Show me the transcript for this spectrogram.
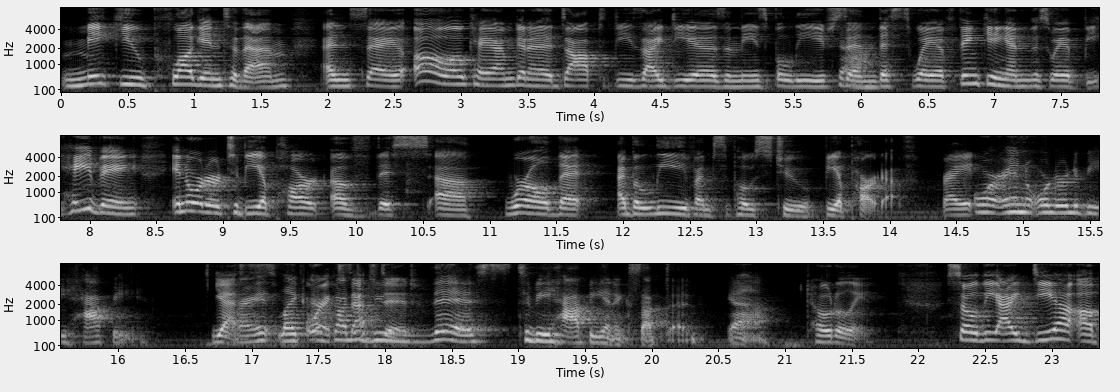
make you plug into them and say, oh, okay, I'm going to adopt these ideas and these beliefs Yeah. and this way of thinking and this way of behaving in order to be a part of this uh, world that I believe I'm supposed to be a part of, right? Or in order to be happy, yes. right? Like or I've got to do this to be happy and accepted. Yeah. Totally. So the idea of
